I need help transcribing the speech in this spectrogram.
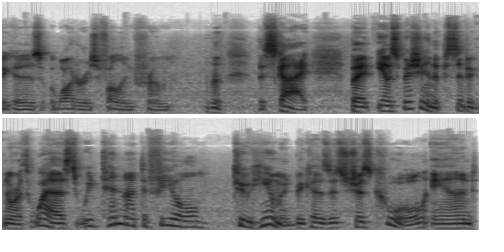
because water is falling from the sky. But, you know, especially in the Pacific Northwest, we tend not to feel too humid because it's just cool and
